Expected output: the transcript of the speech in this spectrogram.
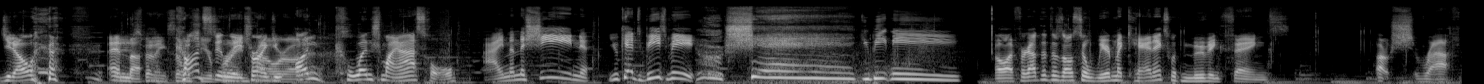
you know, am you're uh, so much of your constantly trying to power it. unclench my asshole. I'm a machine. You can't beat me. Shit! You beat me. Oh, I forgot that there's also weird mechanics with moving things. Oh, sh Raft.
